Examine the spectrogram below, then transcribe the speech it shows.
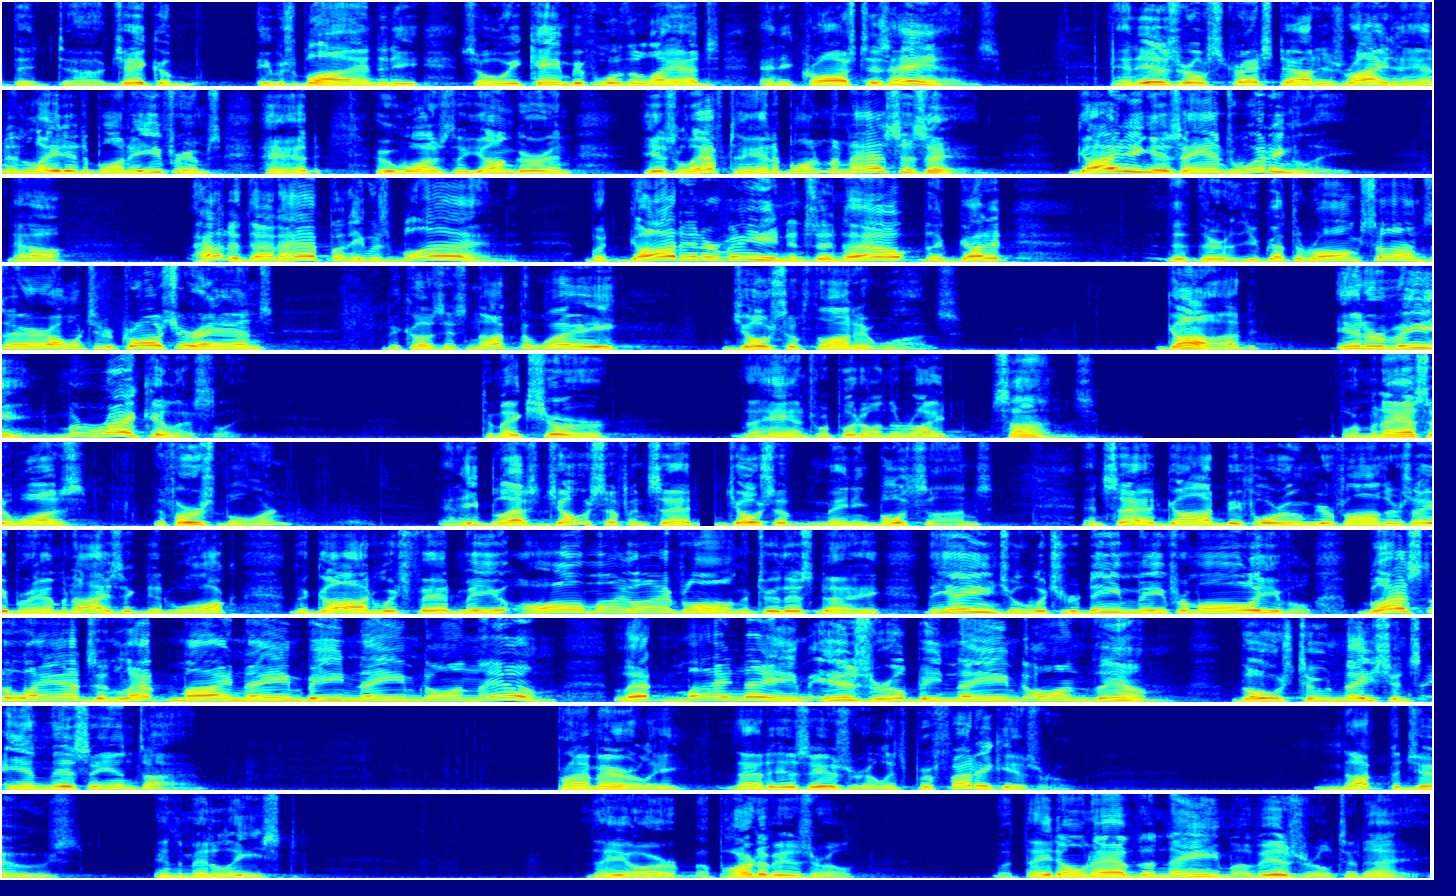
that uh, Jacob he was blind and he so he came before the lads and he crossed his hands. And Israel stretched out his right hand and laid it upon Ephraim's head who was the younger and his left hand upon Manasseh's head guiding his hands wittingly. Now how did that happen? He was blind. But God intervened and said no they've got it you've got the wrong sons there. I want you to cross your hands because it's not the way Joseph thought it was. God intervened miraculously to make sure the hands were put on the right sons. For Manasseh was the firstborn, and he blessed Joseph and said, Joseph, meaning both sons, and said, God, before whom your fathers Abraham and Isaac did walk, the God which fed me all my life long unto this day, the angel which redeemed me from all evil, bless the lads and let my name be named on them. Let my name, Israel, be named on them, those two nations in this end time. Primarily, that is Israel. It's prophetic Israel, not the Jews in the Middle East. They are a part of Israel, but they don't have the name of Israel today.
